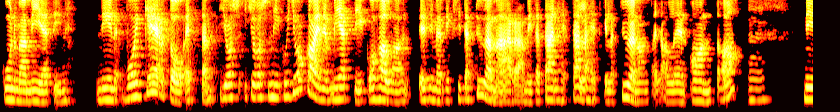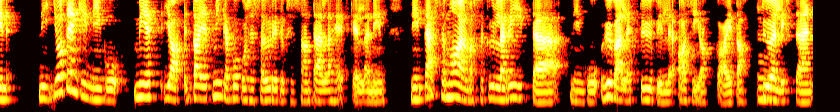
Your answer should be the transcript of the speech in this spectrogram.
kun mä mietin, niin voin kertoa, että jos, jos niin kuin jokainen miettii kohdallaan esimerkiksi sitä työmäärää, mitä tämän, tällä hetkellä työnantajalleen antaa, mm. niin, niin jotenkin niin kuin miet, ja, tai että minkä kokoisessa yrityksessä on tällä hetkellä, niin niin tässä maailmassa kyllä riittää niin kuin hyvälle tyypille asiakkaita mm. työllistään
